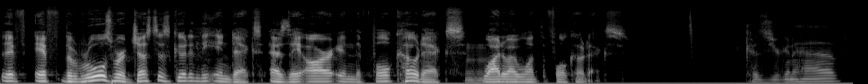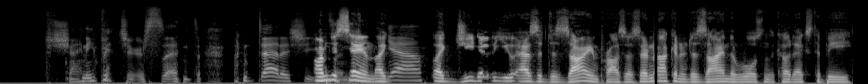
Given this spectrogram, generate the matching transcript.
if if the rules were just as good in the index as they are in the full codex, Mhm. why do I want the full codex? Because you're gonna have shiny pictures and data sheets. I'm just and- saying, like yeah, like GW as a design process, they're not going to design the rules in the codex to be.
